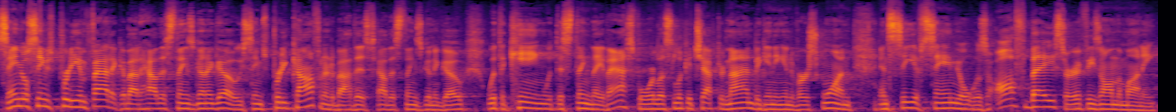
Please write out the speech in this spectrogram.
Samuel seems pretty emphatic about how this thing's going to go. He seems pretty confident about this, how this thing's going to go with the king, with this thing they've asked for. Let's look at chapter 9, beginning in verse 1, and see if Samuel was off base or if he's on the money.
